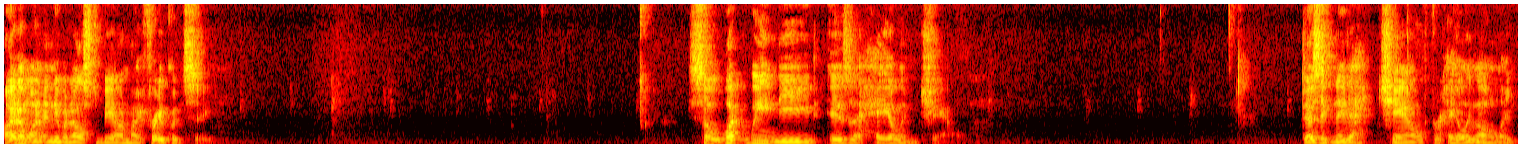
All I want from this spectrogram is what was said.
I don't want anyone else to be on my frequency. So what we need is a hailing channel. Designate a channel for hailing only,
